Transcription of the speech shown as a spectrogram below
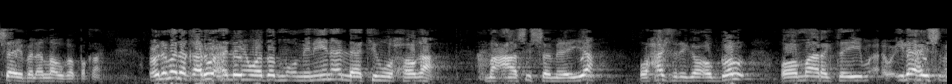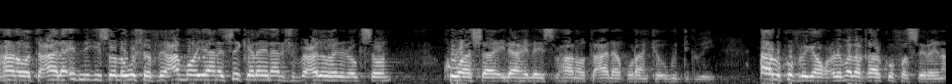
si ay bal allah uga baqaan. Culimada qaar waxay leeyihiin waa dad mu'miniina laakiin waxoogaa macaasi sameeya oo xashriga ogol oo maaragtay ilaahay subxaana wa tacaala idnigiisao lagu shafeeco mooyaane si kale inaan shafaacado helin ogsoon. Kuwaasaa ilahay leeyi subxaana wa tacaala qur'aanka ugu dig weeyey ahlu kufriga culimada qaar ku fasirayna.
